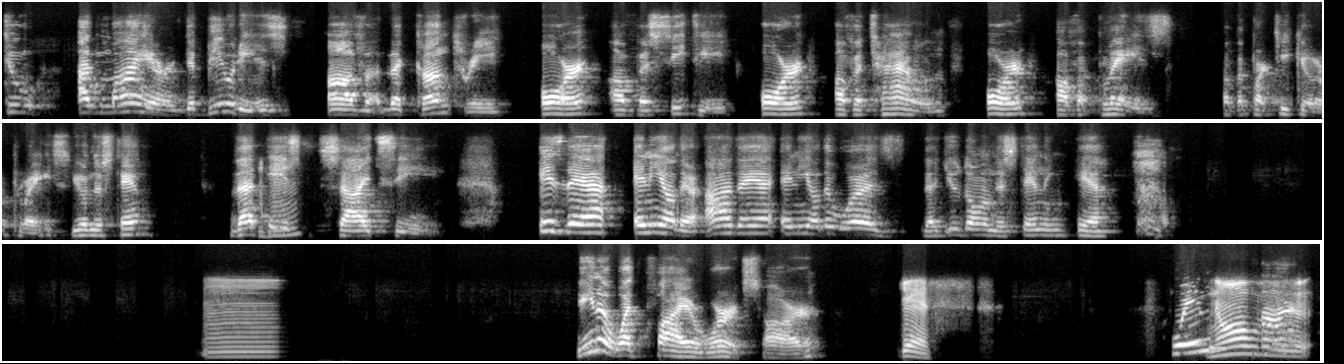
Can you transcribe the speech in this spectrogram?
to admire the beauties of the country or of a city or of a town or of a place, of a particular place. You understand? That is sightseeing. Is there any other, are there any other words that you don't understanding here? Mm, Do you know what fireworks are? yes. When, No, are-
